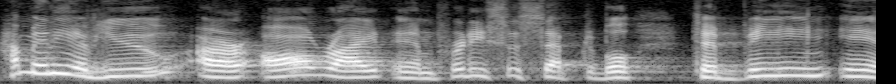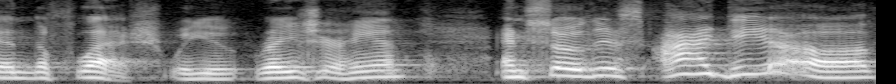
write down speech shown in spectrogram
How many of you are all right and pretty susceptible to being in the flesh. Will you raise your hand? And so, this idea of,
